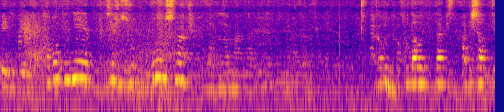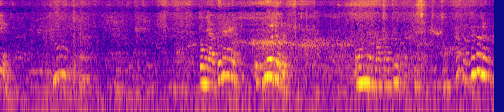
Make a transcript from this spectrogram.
Две недели. Работы нет. Сижу, сижу. Скучно. Я говорю, трудовой запись обещал где? Потом я думала, уволилась. Он мне заплатил 1500.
